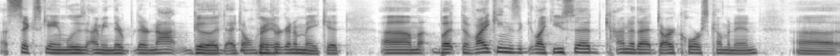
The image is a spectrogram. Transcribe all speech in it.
a six game losing. I mean, they're they're not good. I don't think they're going to make it. Um, but the Vikings, like you said, kind of that dark horse coming in. Uh,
